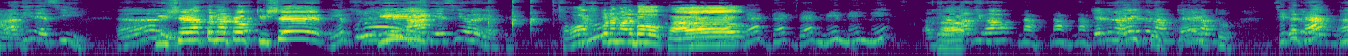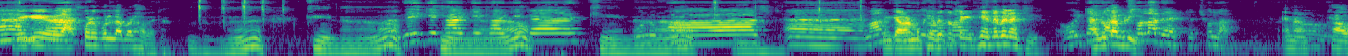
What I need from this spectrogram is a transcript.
সারাদিন এসি। হ্যাঁ, কিসের এত নাটক? কিসের? কি? এসি হয়ে গেছে। সহজ করে মারবো খাও। দেখ দেখ দেখ নে নে নে। না না না। চেটে হ্যাঁ, রাগ করে বললে আবার হবে না। আমার মুখের ভেতর থেকে খেয়ে নেবে নাকি আলু কাবলি ছোলা দে একটা, ছোলা। খাও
